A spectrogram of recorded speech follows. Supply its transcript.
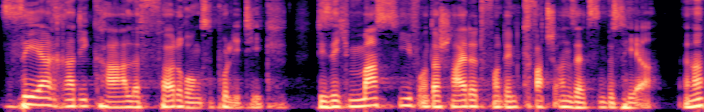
sehr radikale Förderungspolitik, die sich massiv unterscheidet von den Quatschansätzen bisher. Ja,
